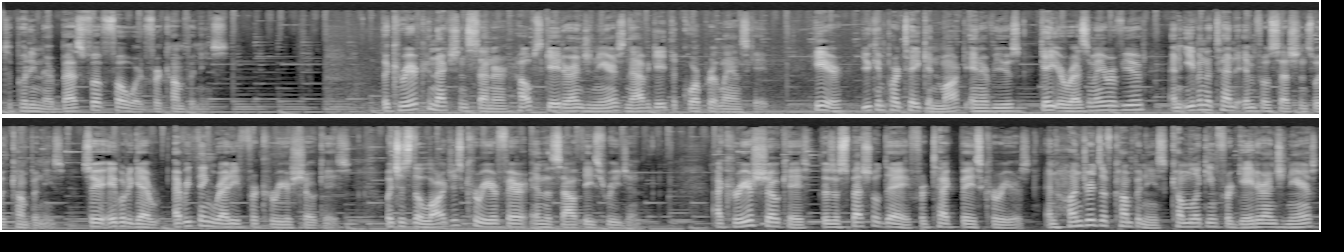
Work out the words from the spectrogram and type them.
to putting their best foot forward for companies. The Career Connection Center helps Gator engineers navigate the corporate landscape. Here, you can partake in mock interviews, get your resume reviewed, and even attend info sessions with companies, so you're able to get everything ready for Career Showcase, which is the largest career fair in the Southeast region. At Career Showcase, there's a special day for tech based careers, and hundreds of companies come looking for Gator engineers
